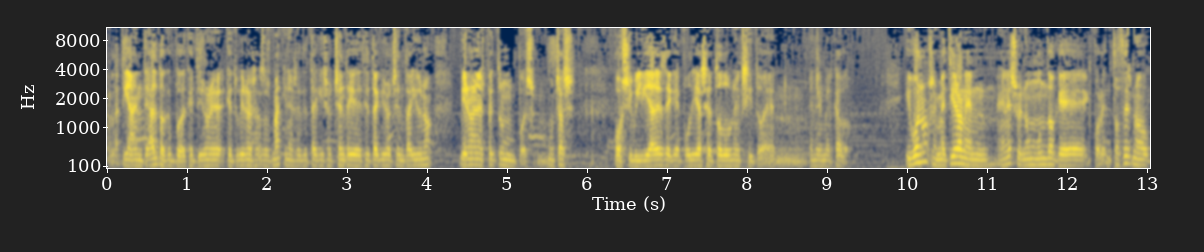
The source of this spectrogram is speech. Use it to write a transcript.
relativamente alto que, que, tuvieron, que tuvieron esas dos máquinas, el ZX80 y el ZX81, vieron en el Spectrum pues muchas posibilidades de que podía ser todo un éxito en, en el mercado. Y bueno, se metieron en, en, eso, en un mundo que por entonces no,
